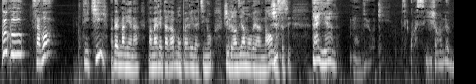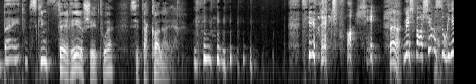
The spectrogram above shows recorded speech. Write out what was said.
Coucou, ça va? T'es qui? Je m'appelle Mariana. Ma mère est arabe, mon père est latino. J'ai grandi à Montréal-Nord. mais Juste ça, c'est- ta gueule. Mon Dieu, OK. C'est quoi ces gens-là bêtes? Ce qui me fait rire chez toi, c'est ta colère. C'est vrai que je suis fâchée. Ah. Mais je suis fâchée en souriant,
